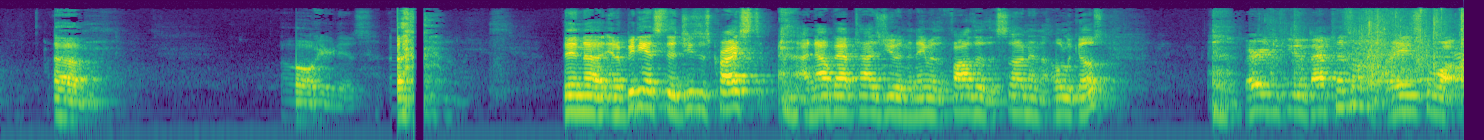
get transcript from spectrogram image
um, oh, here it is. Then, uh, in obedience to Jesus Christ, I now baptize you in the name of the Father, the Son, and the Holy Ghost. Buried with you in baptism and raised to walk.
